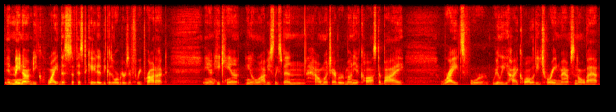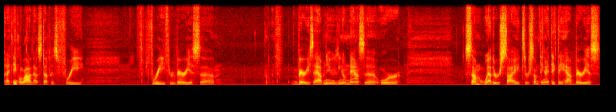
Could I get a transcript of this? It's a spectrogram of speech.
It may not be quite this sophisticated because Orbiter is a free product, and he can't, you know, obviously spend how much ever money it costs to buy rights for really high quality terrain maps and all that. But I think a lot of that stuff is free, free through various uh, various avenues. You know, NASA or some weather sites or something. I think they have various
